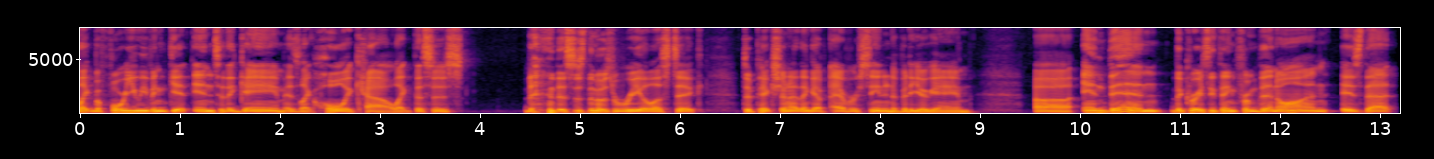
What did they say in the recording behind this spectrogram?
like before you even get into the game, is like, holy cow! Like this is this is the most realistic depiction I think I've ever seen in a video game. Uh, and then the crazy thing from then on is that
